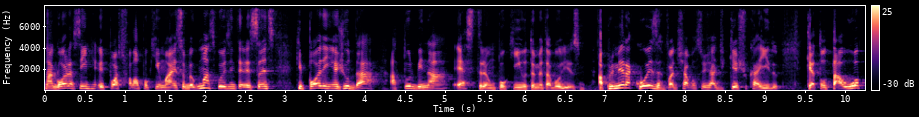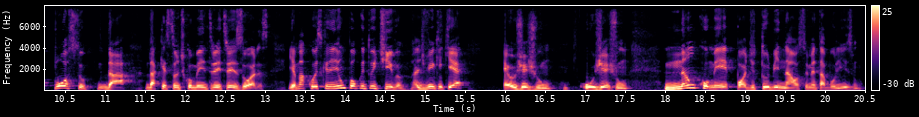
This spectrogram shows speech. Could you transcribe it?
agora sim eu posso falar um pouquinho mais sobre algumas coisas interessantes que podem ajudar a turbinar extra um pouquinho o teu metabolismo. A primeira coisa vai deixar você já de queixo caído, que é total o oposto da, da questão de comer entre 3 horas. E é uma coisa que nem um pouco intuitiva. Adivinha o que, que é? É o jejum. O jejum. Não comer pode turbinar o seu metabolismo.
